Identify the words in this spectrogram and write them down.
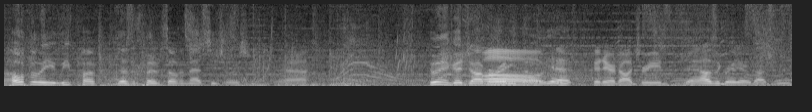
Oh. hopefully Leepuff doesn't put himself in that situation. Yeah. Doing a good job Oh, already though. Oh, yeah, good, good air dodge read. yeah, that was a great air dodge. read.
